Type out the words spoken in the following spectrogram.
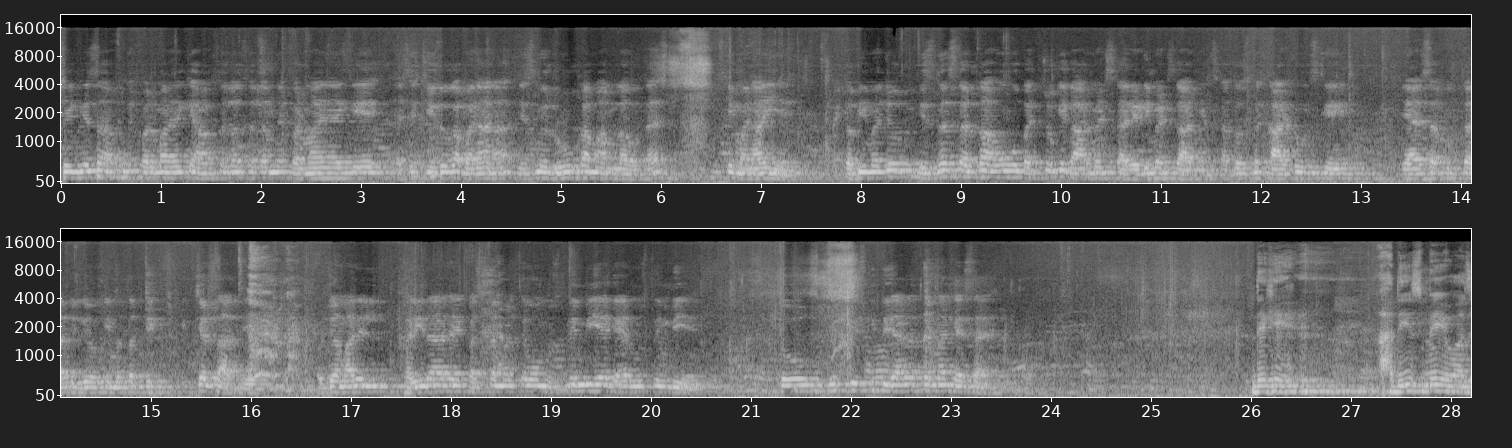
शेख जैसा आपने फरमाया कि आप वसल्लम ने फरमाया है कि ऐसी चीज़ों का बनाना जिसमें रूह का मामला होता है, कि मनाही है। तो अभी मैं जो बिज़नेस करता हूँ, वो बच्चों के गारमेंट्स का रेडीमेड गारमेंट्स का तो उसमें कार्टून्स के या ऐसा कुत्ता बिल्लियों की मतलब पिक्चर्स आती है। और जो हमारे खरीदार है कस्टमर्स है वो मुस्लिम भी है गैर मुस्लिम भी है। तो उस चीज़ की तजारत करना कैसा है? देखिए हदीस में ये वाज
